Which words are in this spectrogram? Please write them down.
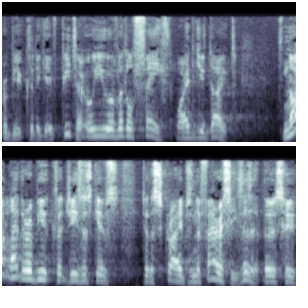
rebuke that he gave Peter. Oh, you of little faith, why did you doubt? It's not like the rebuke that Jesus gives to the scribes and the Pharisees, is it? Those who,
